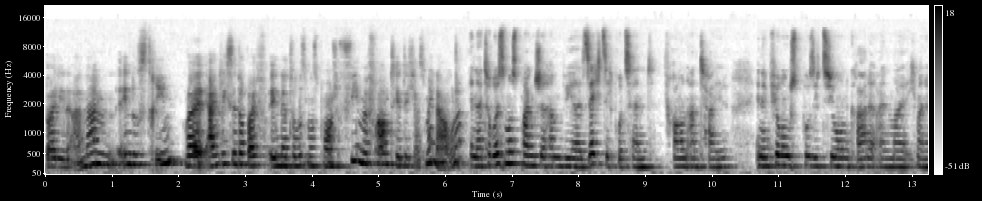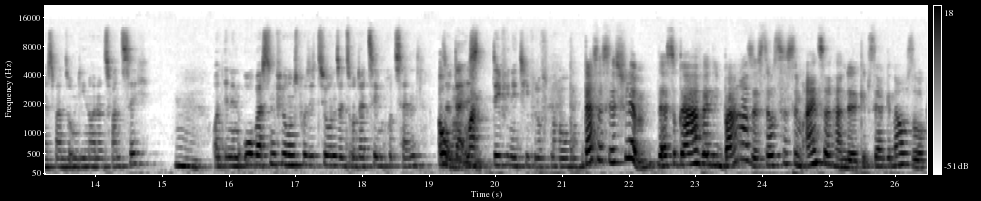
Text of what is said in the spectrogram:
bei den anderen Industrien, weil eigentlich sind doch bei, in der Tourismusbranche viel mehr Frauen tätig als Männer, oder? In der Tourismusbranche haben wir 60 Prozent Frauenanteil. In den Führungspositionen gerade einmal, ich meine, es waren so um die 29. Hm. Und in den obersten Führungspositionen sind es unter 10 Prozent. Also Oh, da Mann. ist definitiv Luft nach oben. Das ist ja schlimm, dass sogar wenn die Basis, das ist im Einzelhandel, gibt es ja genauso.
